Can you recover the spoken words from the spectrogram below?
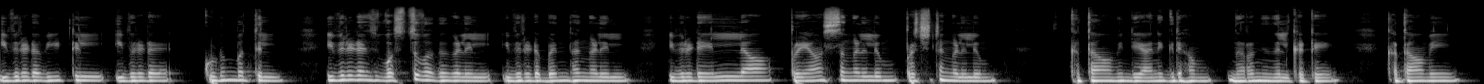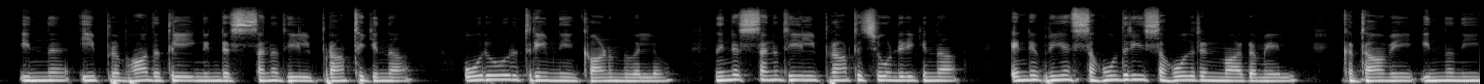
ഇവരുടെ വീട്ടിൽ ഇവരുടെ കുടുംബത്തിൽ ഇവരുടെ വസ്തുവകകളിൽ ഇവരുടെ ബന്ധങ്ങളിൽ ഇവരുടെ എല്ലാ പ്രയാസങ്ങളിലും പ്രശ്നങ്ങളിലും കഥാവിന്റെ അനുഗ്രഹം നിറഞ്ഞു നിൽക്കട്ടെ. കഥാവെ ഇന്ന് ഈ പ്രഭാതത്തിൽ നിന്റെ സന്നദ്ധിയിൽ പ്രാർത്ഥിക്കുന്ന ഓരോരുത്തരെയും നീ കാണുന്നുവല്ലോ. നിന്റെ സന്നിധിയിൽ പ്രാർത്ഥിച്ചുകൊണ്ടിരിക്കുന്ന എന്റെ പ്രിയ സഹോദരി സഹോദരന്മാരുടെ മേൽ കഥാവെ ഇന്ന് നീ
